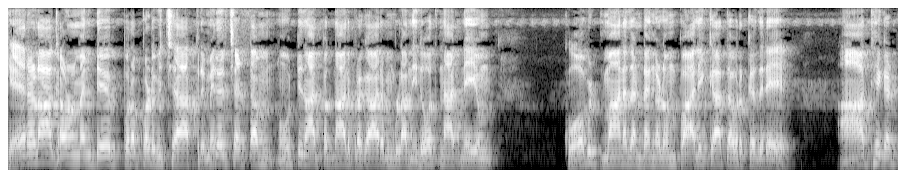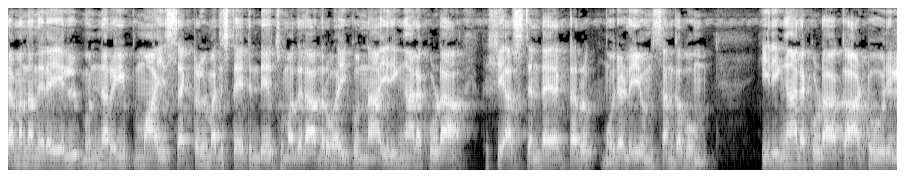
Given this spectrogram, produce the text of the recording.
കേരള ഗവൺമെന്റ് പുറപ്പെടുവിച്ച ക്രിമിനൽ ചട്ടം നൂറ്റി നാൽപ്പത്തിനാല് പ്രകാരമുള്ള നിരോധനാജ്ഞയും കോവിഡ് മാനദണ്ഡങ്ങളും പാലിക്കാത്തവർക്കെതിരെ ആദ്യഘട്ടമെന്ന നിലയിൽ മുന്നറിയിപ്പുമായി സെക്ടറൽ മജിസ്ട്രേറ്റിന്റെ ചുമതല നിർവഹിക്കുന്ന ഇരിങ്ങാലക്കുട കൃഷി അസിസ്റ്റന്റ് ഡയറക്ടർ മുരളിയും സംഘവും ഇരിങ്ങാലക്കുട കാട്ടൂരിൽ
